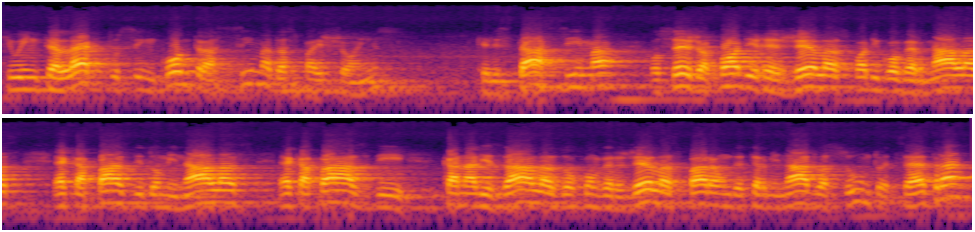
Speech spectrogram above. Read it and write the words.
que o intelecto se encontra acima das paixões, que ele está acima, ou seja, pode regê-las, pode governá-las, é capaz de dominá-las, é capaz de canalizá-las ou convergê-las para um determinado assunto, etc.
